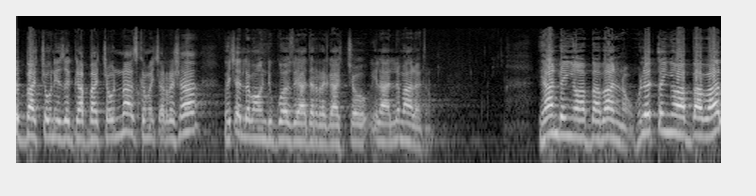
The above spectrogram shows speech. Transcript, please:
ልባቸውን የዘጋባቸውና እስከ መጨረሻ በጨለማው እንዲጓዙ ያደረጋቸው ይላል ማለት ነው። ይህ አንደኛው አባባል ነው። ሁለተኛው አባባል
